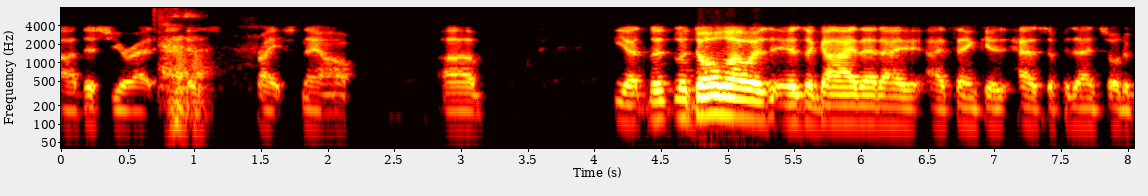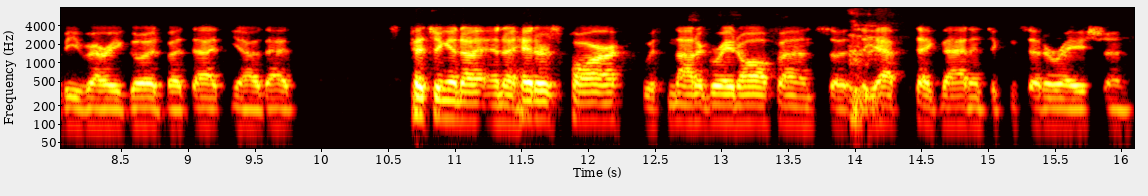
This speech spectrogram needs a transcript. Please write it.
uh, this year at, at his price now. Uh, yeah, the Lodolo is, is a guy that I, I think has the potential to be very good, but that you know that pitching in a in a hitter's park with not a great offense, so, so you have to take that into consideration.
